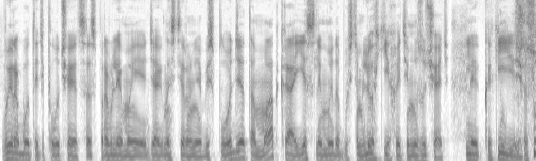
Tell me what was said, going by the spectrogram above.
вы работаете, получается, с проблемой диагностирования бесплодия, там матка, а если мы, допустим, легкие хотим изучать, или какие еще Су-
